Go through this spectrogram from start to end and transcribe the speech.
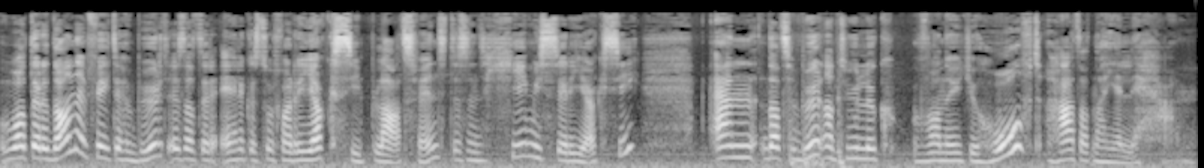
wat er dan in feite gebeurt, is dat er eigenlijk een soort van reactie plaatsvindt. Het is een chemische reactie. En dat gebeurt natuurlijk vanuit je hoofd, gaat dat naar je lichaam.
